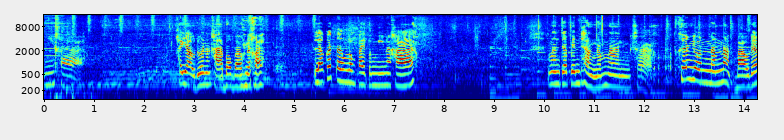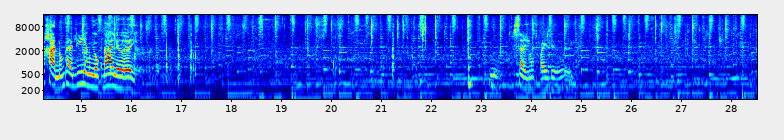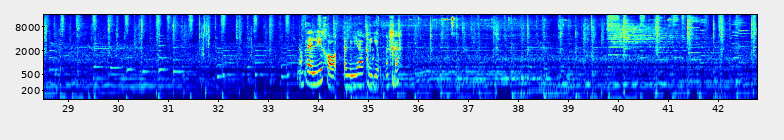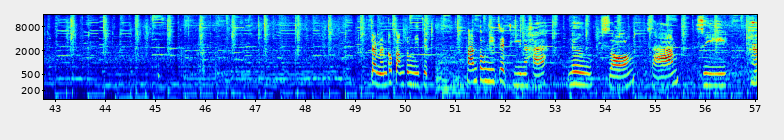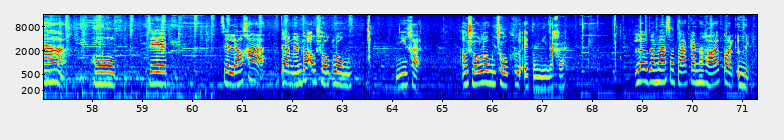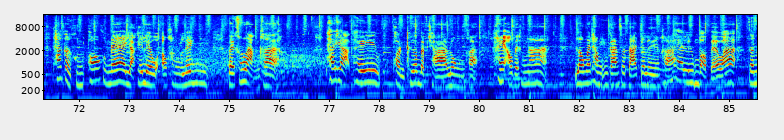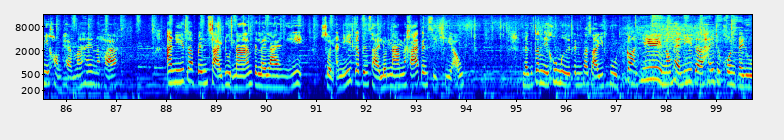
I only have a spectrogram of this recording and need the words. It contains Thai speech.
นี่ค่ะเขย่าด้วยนะคะ เบาๆนะคะ แล้วก็เติมลงไปตรงนี้นะคะ มันจะเป็นถังน้ำมันค่ะ เครื่องยนต์น้ำหนักเบาด้วยค่ะ น้องแพรรี่ยังยกได้เลย ใส่ลงไปเลยน้องแพรรี่ขออนุญาตขยับนะคะ จากนั้นก็ปั๊มตรงนี้7ทีปั๊มตรงนี้ 7 ทีนะคะ 1 2 3 4 5 6 7 เสร็จแล้วค่ะ จากนั้นก็เอาโชคลงนี่ค่ะ เอาโชคลงโชคคือไอ้ตรงนี้นะคะ เราจะมาสตาร์ทกันนะคะ ก่อนอื่น ถ้าเกิดคุณพ่อคุณแม่อยากให้เร็วเอาคันเร่งไปข้างหลังค่ะ ถ้าอยากให้ผ่อนเครื่องแบบช้าลงค่ะ ให้เอาไปข้างหน้า เรามาทำการสตาร์ทกันเลยนะคะแค่ลืมบอกไปว่าจะมีของแถมมาให้นะคะ อันนี้จะเป็นสายดูดน้ำเป็นลายๆอย่างนี้ ส่วนอันนี้จะเป็นสายลดน้ำนะคะ เป็นสีเขียว แล้วก็จะมีคู่มือเป็นภาษาญี่ปุ่น ก่อนที่น้องแพรรี่จะให้ทุกคนไปดู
